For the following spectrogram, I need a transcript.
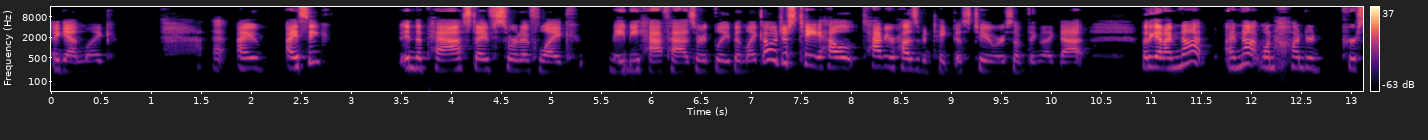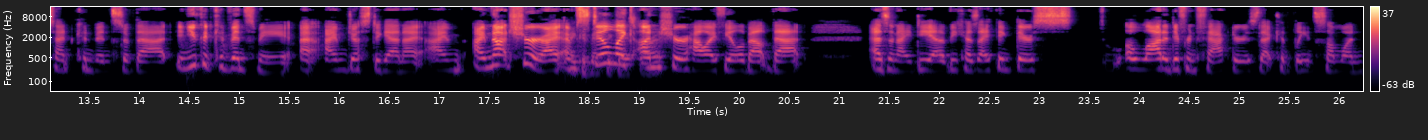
again like I I think in the past I've sort of like maybe haphazardly been like, oh, just take help, have your husband take this too or something like that. But again, I'm not I'm not 100 percent convinced of that, and you could convince me. I, I'm just again I I'm I'm not sure. I, I'm could still like unsure how I feel about that as an idea because I think there's a lot of different factors that could lead someone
